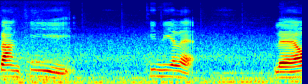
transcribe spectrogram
สร้างที่ที่นี่แหละ แล้ว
